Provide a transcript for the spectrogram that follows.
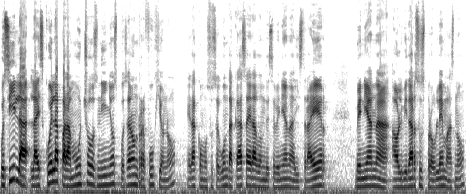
pues sí, la, la escuela para muchos niños pues era un refugio, ¿no? Era como su segunda casa, era donde se venían a distraer, venían a, olvidar sus problemas, ¿no?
